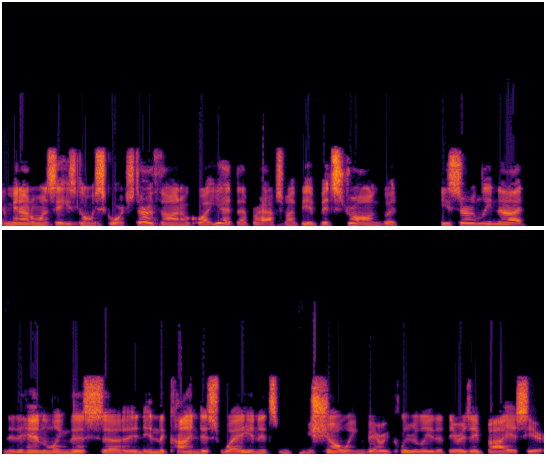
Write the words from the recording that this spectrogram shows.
I mean, I don't want to say he's going scorched earth on him quite yet. That perhaps might be a bit strong, but he's certainly not handling this uh, in, in the kindest way, and it's showing very clearly that there is a bias here.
